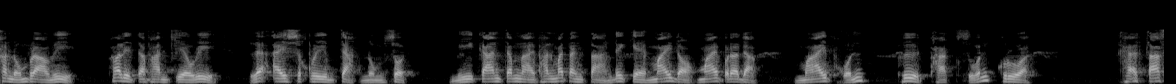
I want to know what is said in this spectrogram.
ขนมบราวนี่ ผลิตภัณฑ์เจลลี่ และไอศครีมจากนมสด มีการจำหน่ายพันธุ์ไม้ต่างๆ ได้แก่ไม้ดอกไม้ประดับ ไม้ผล พืชผักสวนครัว แคคตัส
